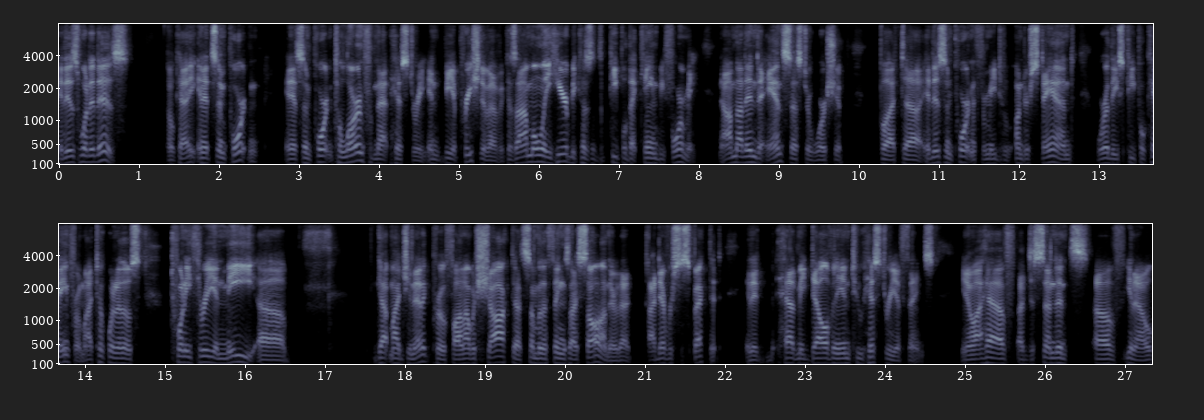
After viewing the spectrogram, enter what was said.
It is what it is. Okay. And it's important. And it's important to learn from that history and be appreciative of it because I'm only here because of the people that came before me. Now, I'm not into ancestor worship, but uh, it is important for me to understand where these people came from. I took one of those 23andMe, uh, got my genetic profile, and I was shocked at some of the things I saw in there that I never suspected. And it had me delving into history of things. You know, I have a descendants of, you know,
